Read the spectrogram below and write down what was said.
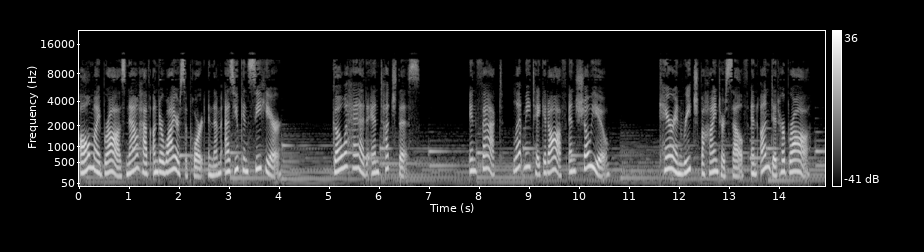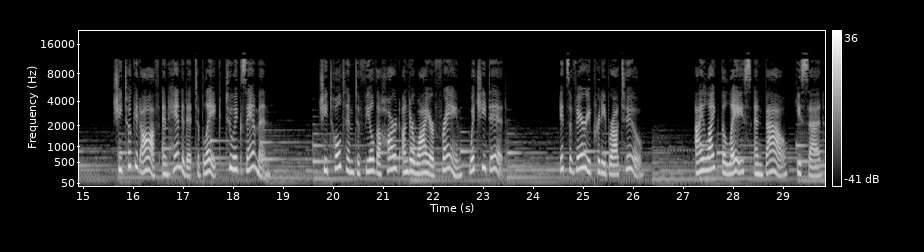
All my bras now have underwire support in them as you can see here. Go ahead and touch this. In fact, let me take it off and show you. Karen reached behind herself and undid her bra. She took it off and handed it to Blake to examine. She told him to feel the hard underwire frame, which he did. It's a very pretty bra too. I like the lace and bow, he said.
